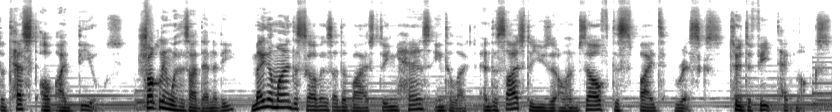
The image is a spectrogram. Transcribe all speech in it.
The Test of Ideals. Struggling with his identity, Megamind discovers a device to enhance intellect and decides to use it on himself despite risks to defeat Technox.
